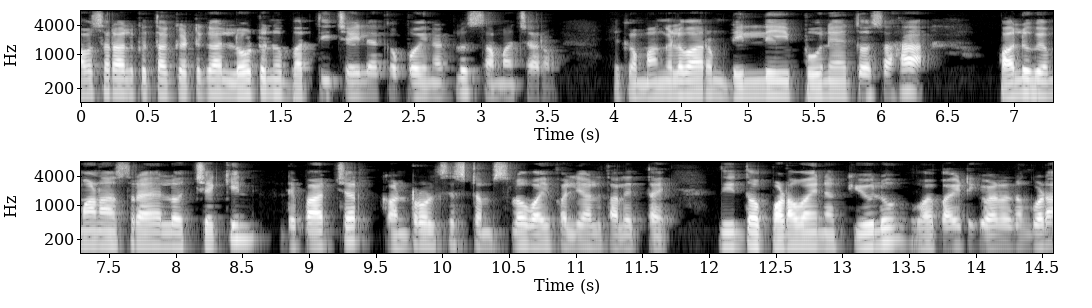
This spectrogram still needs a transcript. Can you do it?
అవసరాలకు తగ్గట్టుగా లోటును భర్తీ చేయలేకపోయినట్లు సమాచారం. ఇక మంగళవారం ఢిల్లీ పూణేతో సహా పలు విమానాశ్రయాల్లో చెక్ ఇన్ డిపార్చర్ కంట్రోల్ సిస్టమ్స్లో వైఫల్యాలు తలెత్తాయి. దీంతో పొడవైన క్యూలు బయటికి వెళ్ళడం కూడా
